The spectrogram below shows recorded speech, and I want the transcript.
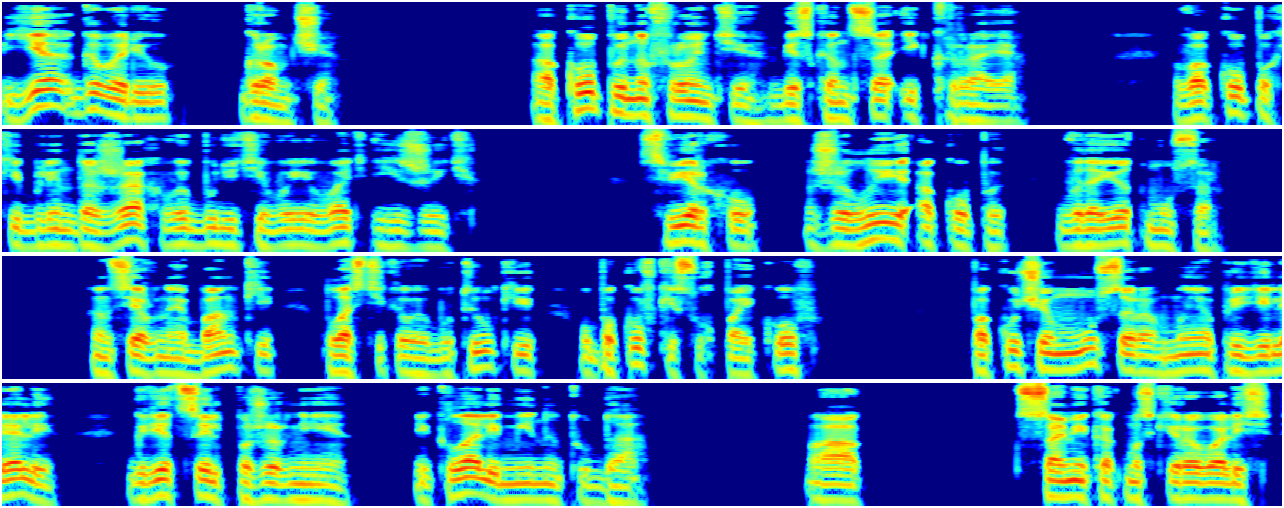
Я говорю громче. Окопы на фронте без конца и края. В окопах и блиндажах вы будете воевать и жить. Сверху жилые окопы выдает мусор. Консервные банки, пластиковые бутылки, упаковки сухпайков. По кучам мусора мы определяли, где цель пожирнее, и клали мины туда. А сами как маскировались?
